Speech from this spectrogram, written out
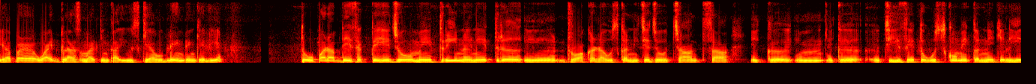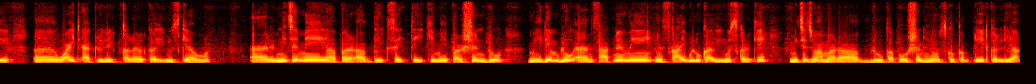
यहाँ पर वाइट ग्लास मार्किंग का यूज़ किया हूँ ब्लेंडिंग के लिए। तो ऊपर आप देख सकते हैं जो मैं त्रि नेत्र ड्रॉ कर रहा हूँ उसका नीचे जो चाँद सा एक एक चीज़ है तो उसको मैं करने के लिए वाइट एक्रिलिक कलर का यूज़ किया हूँ। एंड नीचे में यहाँ पर आप देख सकते हैं कि मैं Persian blue medium blue and साथ में मैं स्काई ब्लू का यूज़ करके नीचे जो हमारा ब्लू का पोर्शन है उसको कंप्लीट कर लिया।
